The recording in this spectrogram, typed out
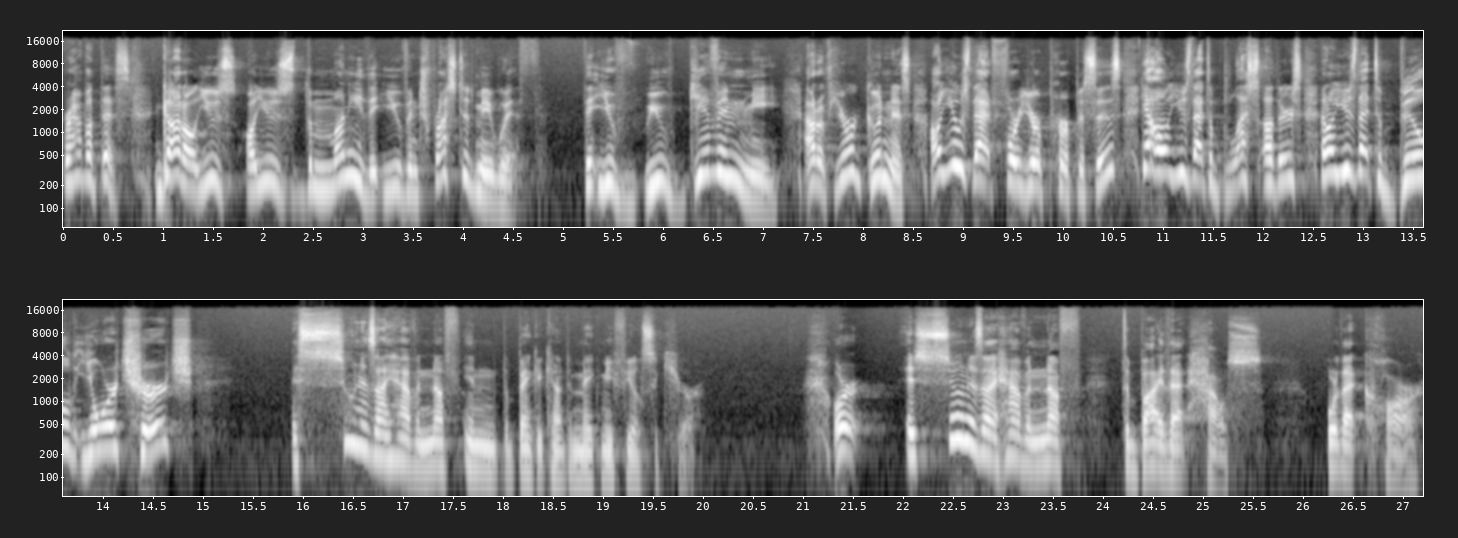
Or how about this? God, I'll use, I'll use the money that you've entrusted me with that you've, you've given me out of your goodness. I'll use that for your purposes. Yeah, I'll use that to bless others, and I'll use that to build your church as soon as I have enough in the bank account to make me feel secure. Or as soon as I have enough to buy that house, or that car,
